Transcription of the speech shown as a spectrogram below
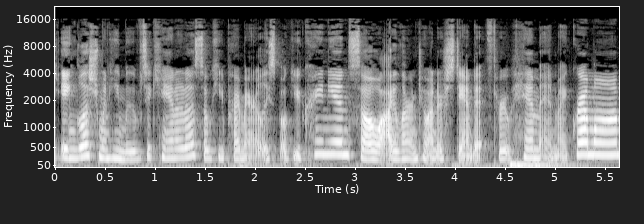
English when he moved to Canada, so he primarily spoke Ukrainian. So I learned to understand it through him and my grandma.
